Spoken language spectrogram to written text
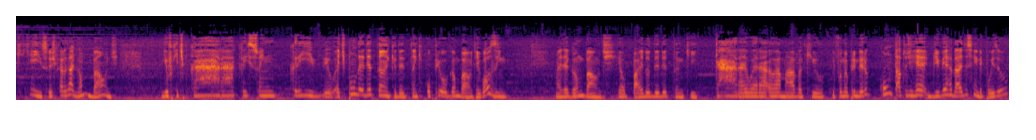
que, que é isso? Os caras, ah, Gunbound. E eu fiquei tipo, caraca, isso é incrível. É tipo um DD Tank, o DD Tank copiou o Gunbound, é igualzinho. Mas é Gunbound, é o pai do DD Tank. E, Cara, eu era, eu amava aquilo. E foi meu primeiro contato de, de verdade, assim. Depois eu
